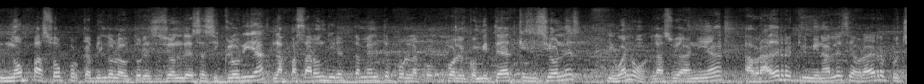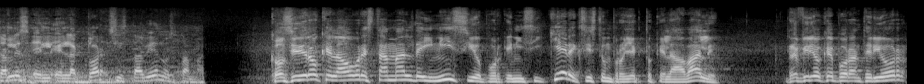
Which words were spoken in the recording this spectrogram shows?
No pasó por Cabildo la autorización de esa ciclovía. La pasaron directamente por, la, por el Comité de Adquisiciones. Y bueno, la ciudadanía habrá de recriminarles y habrá de reprocharles el, el actuar si está bien o está mal. Consideró que la obra está mal de inicio porque ni siquiera existe un proyecto que la avale. Refirió que por anterior,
